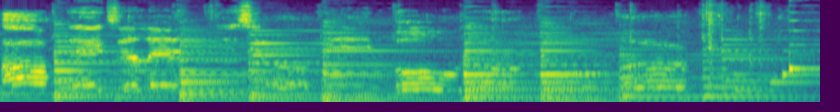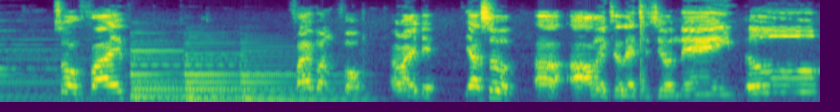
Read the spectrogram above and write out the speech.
How excellent is your name, oh Lord. So five, five and four. All right there. Yeah, so uh, how excellent is your name, oh,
